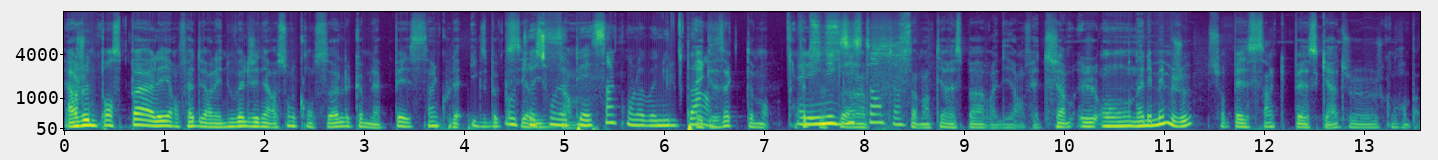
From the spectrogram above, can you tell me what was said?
Alors, je ne pense pas aller en fait vers les nouvelles générations de consoles comme la PS5 ou la Xbox Oh, De toute Series. façon, la PS5, on la voit nulle part. Exactement. En Elle est inexistante. Ça, ça m'intéresse pas, à vrai dire, en fait. On a les mêmes jeux sur PS5, PS4, je, je comprends pas.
